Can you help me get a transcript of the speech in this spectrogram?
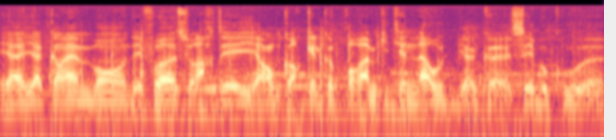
il y a, il y a quand même, bon, des fois sur Arte, il y a encore quelques programmes qui tiennent la route, bien que c'est beaucoup. euh,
